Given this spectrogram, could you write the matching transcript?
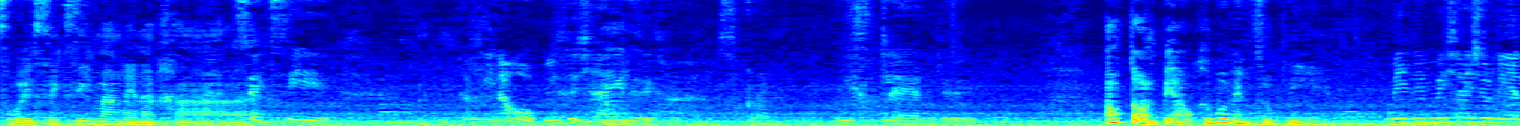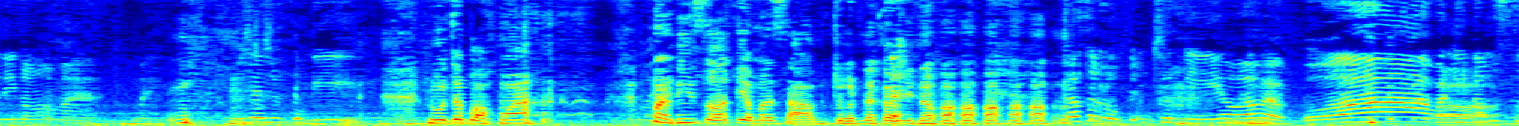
สวยเซ็กซี่มากเลยนะคะเซ็กซี่ถ้ามีหน้าอกนี่คือใช่เลยค่ะมิสแกรนด์เลย เอ้าตอนไปเอาคือบ่เป็นสุดนี้ไม่ได้ไม่ใช่ชุดนี้อันนี้น้องเอามาไม่ไม่ใช่ชุดกูบี้หนูจะบอกว่า วันนี้ซอสเตรียมมาสามชุดนะครับพี่น้อง ก็สรุปเป็นชุดนี้เพราะว่าแบบว้าวันนี้ต้องส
